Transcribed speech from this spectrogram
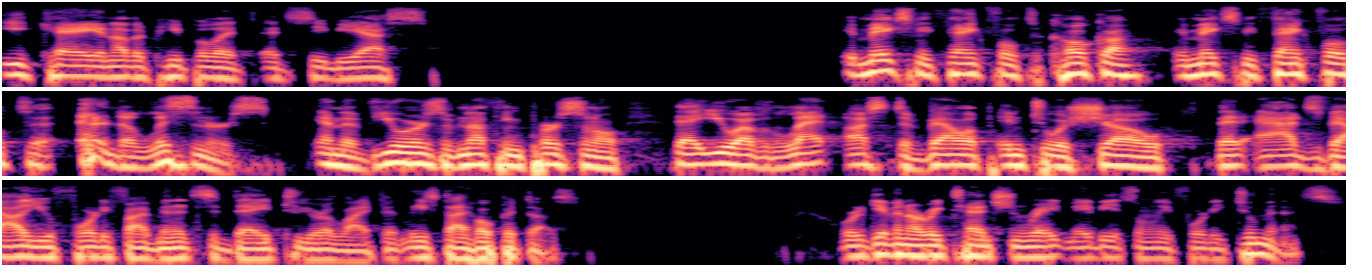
EK and other people at, at CBS. It makes me thankful to Coca. It makes me thankful to the listeners and the viewers of Nothing Personal that you have let us develop into a show that adds value 45 minutes a day to your life. At least I hope it does or given our retention rate, maybe it's only 42 minutes.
